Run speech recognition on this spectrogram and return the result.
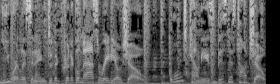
You are listening to the Critical Mass Radio Show, Orange County's business talk show,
